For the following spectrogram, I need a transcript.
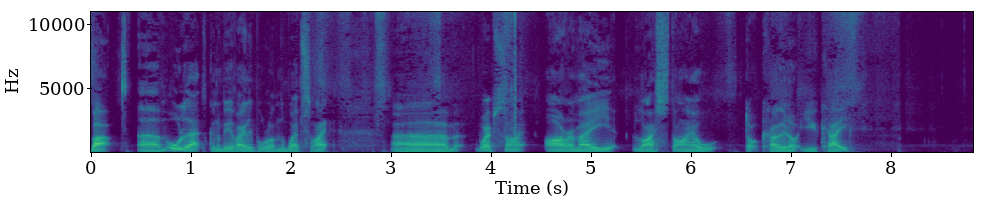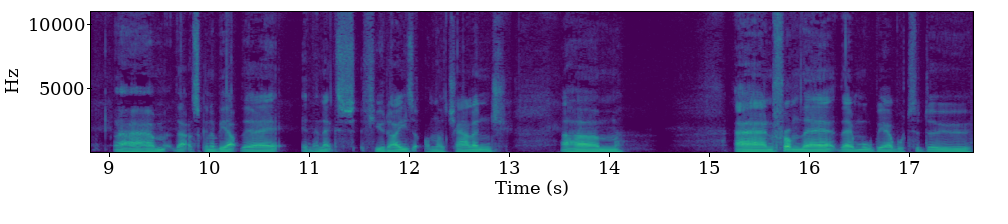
but um, all of that's going to be available on the website. Um, website rmalifestyle.co.uk. Um, that's going to be up there in the next few days on the challenge. Um, and from there, then we'll be able to do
